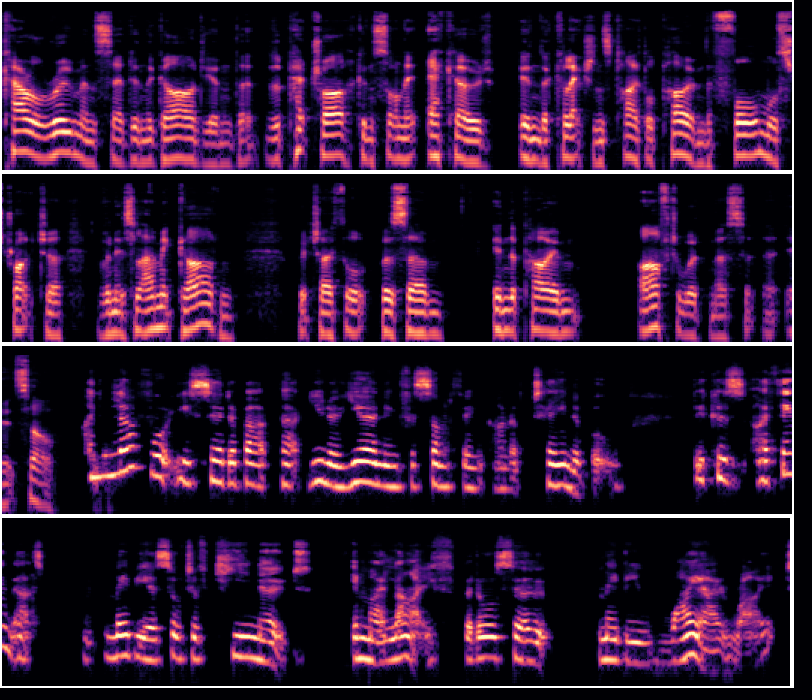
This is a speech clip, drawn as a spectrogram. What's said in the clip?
Carol Rumens said in the Guardian that the Petrarchan sonnet echoed in the collection's title poem the formal structure of an Islamic garden, which I thought was um, in the poem afterwardness uh, itself. I love what you said about that, you know, yearning for something unobtainable, because I think that's maybe a sort of keynote in my life, but also maybe why I write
